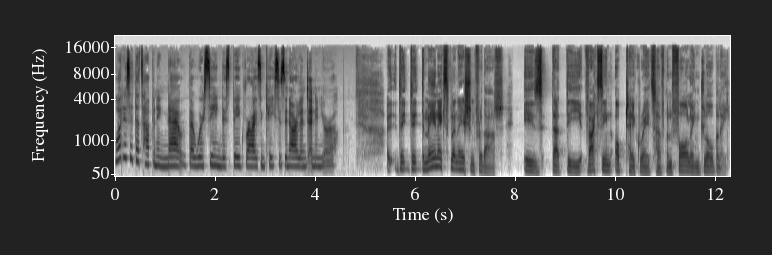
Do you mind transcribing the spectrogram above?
what is it that's happening now that we're seeing this big rise in cases in Ireland and in Europe? Uh, the, the, the main explanation for that is that the vaccine uptake rates have been falling globally.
